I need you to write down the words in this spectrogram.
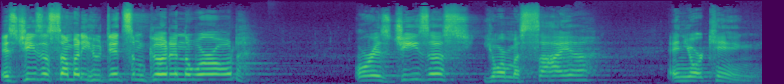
Is Jesus somebody who did some good in the world? Or is Jesus your Messiah and your King?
